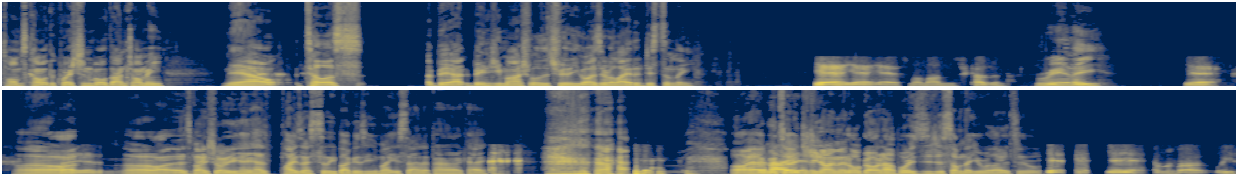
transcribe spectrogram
Tom's come up with the question. Well done, Tommy. Now tell us about Benji Marshall. Is it true that you guys are related distantly? Yeah, yeah, yeah. It's my mum's cousin. Really? Yeah. All So, right. yeah. All right. Let's make sure he has plays no silly buggers here, mate. You're saying that para, okay? oh, how But good. no, so, yeah, did you know him at all growing up, or is he just someone that you're related to? Yeah, yeah, yeah. I remember we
